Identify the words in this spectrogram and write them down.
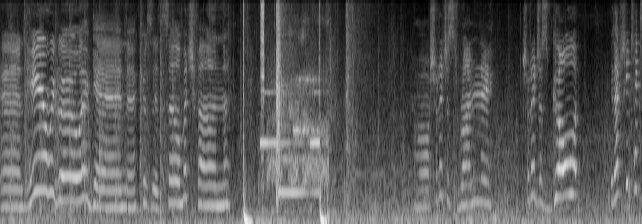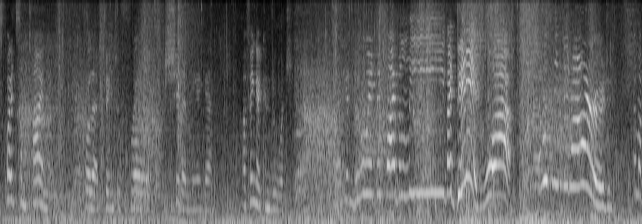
And here we go again, because it's so much fun. Oh, should I just run? Should I just go? It actually takes quite some time for that thing to throw its shit at me again. I think I can do it. I can do it if I believe! I did it! Wow! That wasn't even that hard! I'm a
